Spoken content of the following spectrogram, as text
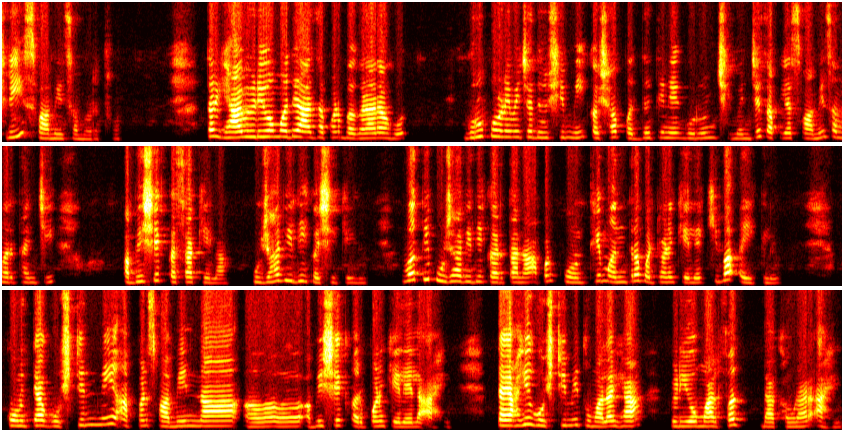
श्री स्वामी समर्थ. तर ह्या व्हिडिओमध्ये आज आपण बघणार आहोत गुरुपौर्णिमेच्या दिवशी मी कशा पद्धतीने गुरूंची म्हणजेच आपल्या स्वामी समर्थांची अभिषेक कसा केला पूजा विधी कशी केली व ती पूजा विधी करताना आपण कोणते मंत्र पठण केले किंवा ऐकले. कोणत्या गोष्टींनी आपण स्वामींना अभिषेक अर्पण केलेला आहे त्याही गोष्टी मी तुम्हाला ह्या व्हिडिओ मार्फत दाखवणार आहे.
